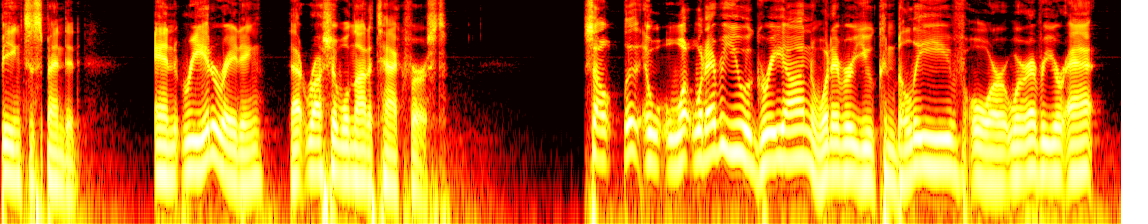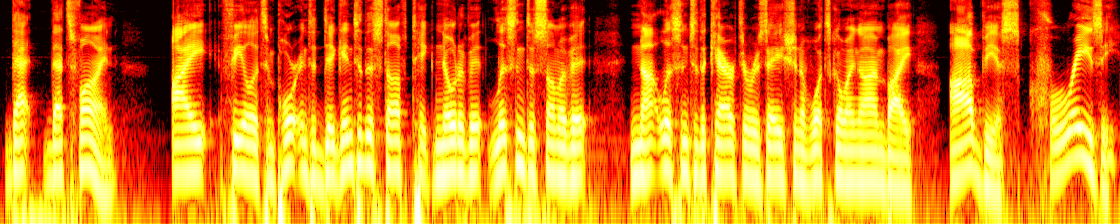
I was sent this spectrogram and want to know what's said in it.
being suspended, and reiterating that Russia will not attack first. So, whatever you agree on, whatever you can believe, or wherever you're at, that that's fine. I feel it's important to dig into this stuff, take note of it, listen to some of it, not listen to the characterization of what's going on by obvious, crazy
